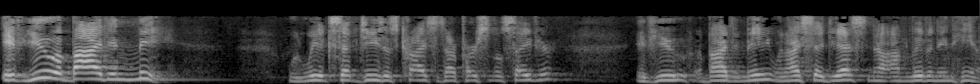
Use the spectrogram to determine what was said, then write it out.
if you abide in me, when we accept Jesus Christ as our personal Savior, if you abide in me, when I said yes, now I'm living in him.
